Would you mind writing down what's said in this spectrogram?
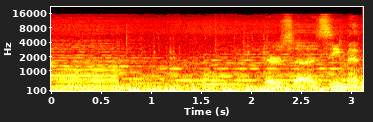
Um, there's Zeman,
